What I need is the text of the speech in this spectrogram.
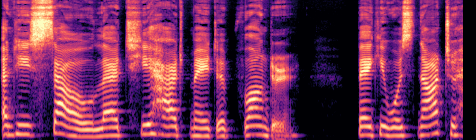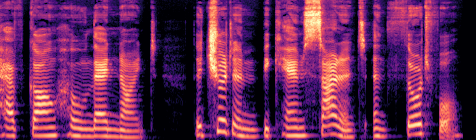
and he saw that he had made a blunder. Becky was not to have gone home that night. The children became silent and thoughtful.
